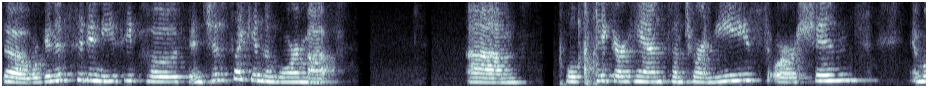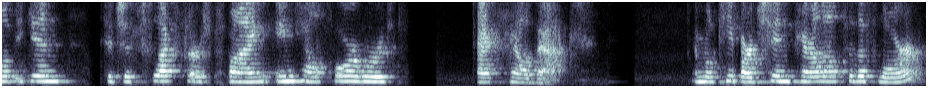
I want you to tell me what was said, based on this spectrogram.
So we're going to sit in easy pose, and just like in the warm-up, um, we'll take our hands onto our knees or our shins, and we'll begin to just flex our spine. Inhale forward, exhale back. And we'll keep our chin parallel to the floor.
